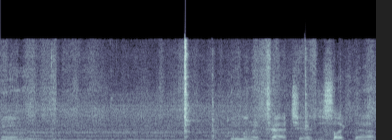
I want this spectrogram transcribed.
And I'm going to attach it just like that.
